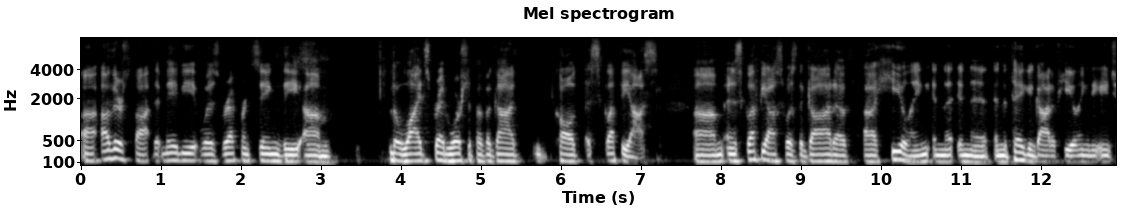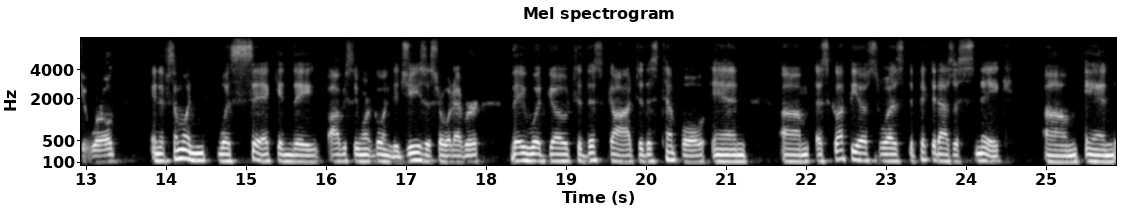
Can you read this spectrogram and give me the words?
Uh, others thought that maybe it was referencing the um, the widespread worship of a god called Asclepios. Um, and Asclepios was the god of uh, healing in the in the in the pagan god of healing in the ancient world. And if someone was sick and they obviously weren't going to Jesus or whatever, they would go to this god, to this temple, and um, Asclepios was depicted as a snake. Um, and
